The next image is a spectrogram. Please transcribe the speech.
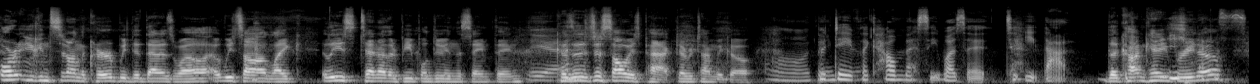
Or you can sit on the curb. We did that as well. Uh, We saw like at least ten other people doing the same thing. Yeah. Because it's just always packed every time we go. Oh, But Dave, like how messy was it to eat that? The cotton candy burrito.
